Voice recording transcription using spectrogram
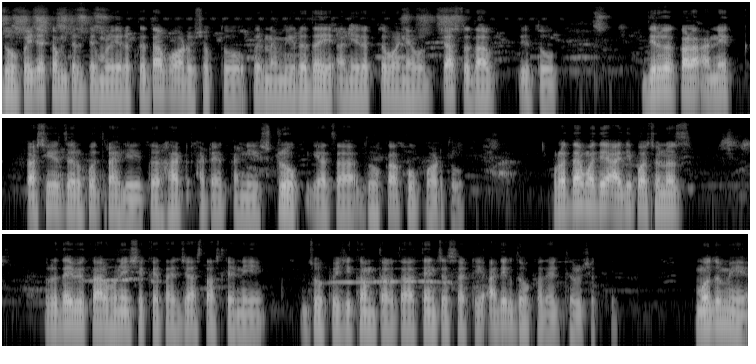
झोपेच्या कमतरतेमुळे रक्तदाब वाढू शकतो. परिणामी हृदय आणि रक्तवाहिन्यावर जास्त दाब येतो. दीर्घकाळ अनेक असे जर होत राहिले तर हार्ट अटॅक आणि स्ट्रोक याचा धोका खूप वाढतो. वृद्धामध्ये आधीपासूनच हृदयविकार होण्याची शक्यता जास्त असल्याने झोपेची कमतरता त्यांच्यासाठी अधिक धोकादायक ठरू शकते. मधुमेह.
